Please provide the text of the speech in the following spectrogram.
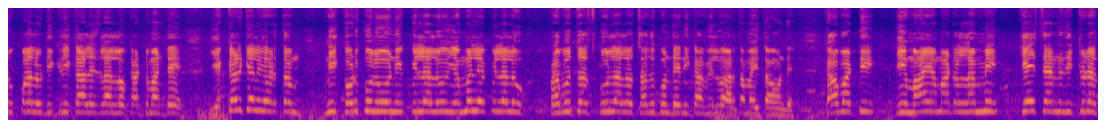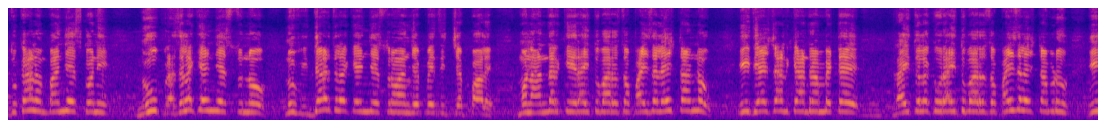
రూపాయలు డిగ్రీ కాలేజీలలో కట్టమంటే ఎక్కడికి వెళ్ళి కడతాం? నీ కొడుకులు నీ పిల్లలు ఎమ్మెల్యే పిల్లలు ప్రభుత్వ స్కూళ్ళల్లో చదువుకుంటే నీకు ఆ విలువ అర్థమవుతా ఉండే. కాబట్టి ఈ మాయ మాటలు నమ్మి కేసీఆర్ని తిట్టునే దుకాణం బంద్ చేసుకొని నువ్వు ప్రజలకేం చేస్తున్నావు? నువ్వు విద్యార్థులకు ఏం చేస్తున్నావు అని చెప్పేసి చెప్పాలి. మొన్న అందరికీ రైతు భరోసా పైసలు వేస్తాన్నావు ఈ దేశానికి అన్నం పెట్టే రైతులకు రైతు భరోసా పైసలు ఇచ్చినప్పుడు ఈ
